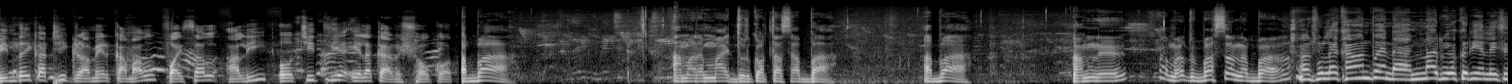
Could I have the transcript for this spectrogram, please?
বিন্দাইকাঠি গ্রামের কামাল ফয়সাল আলী ও চিতলিয়া এলাকার শওকত। আব্বা আমার মায়ের দূর করতেছে আব্বা। আব্বা আমনে আমার বাসা না আব্বা আমার ফুলা খাওয়ান পায় না আমি নারুয়া করি হেলাইছে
